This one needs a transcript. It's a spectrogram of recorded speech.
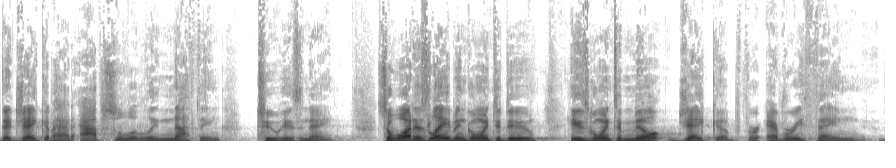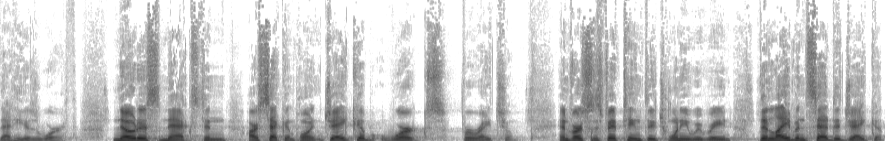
that Jacob had absolutely nothing to his name. So, what is Laban going to do? He's going to milk Jacob for everything that he is worth. Notice next in our second point Jacob works for Rachel. In verses 15 through 20, we read Then Laban said to Jacob,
